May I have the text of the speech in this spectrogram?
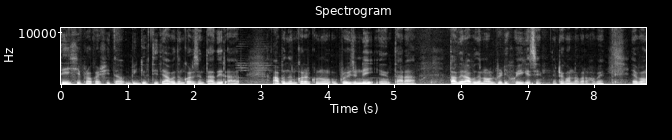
তেইশে প্রকাশিত বিজ্ঞপ্তিতে আবেদন করেছেন, তাদের আর আবেদন করার কোনো প্রয়োজন নেই। তারা, তাদের আবেদন অলরেডি হয়ে গেছে, এটা গণ্য করা হবে। এবং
